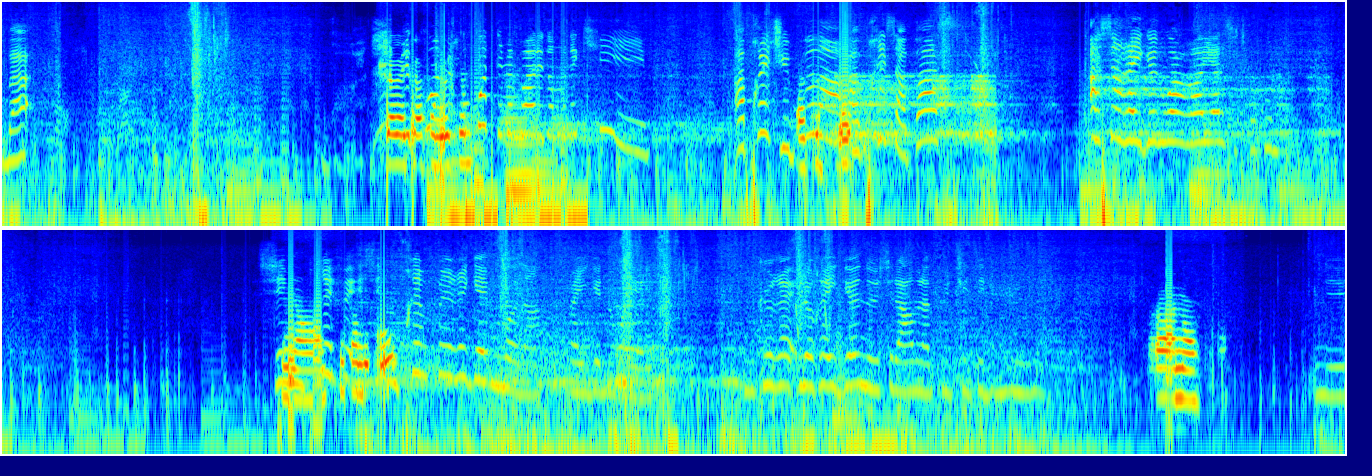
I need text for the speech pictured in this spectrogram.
Bah. Je suis avec la fondation. Pourquoi t'es même pas allé dans mon équipe Après tu peux, Ah, hein, vrai. après ça passe. Ah c'est un Reagan War Royal, c'est trop cool. C'est mon, préféré, c'est mon préféré game mode, hein, Reagan Royal. Donc le Reagan euh, c'est l'arme la plus cheatée du. Ah non. Il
